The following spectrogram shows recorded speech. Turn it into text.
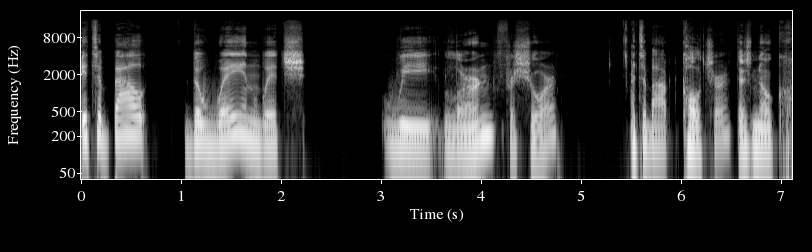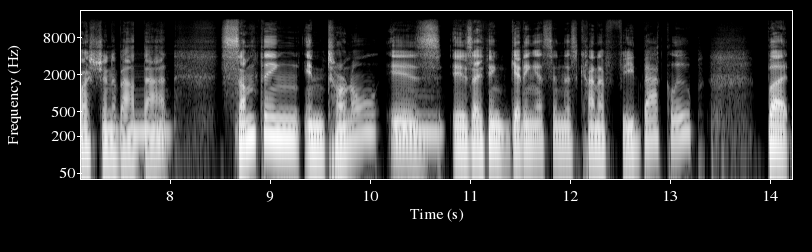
it's about the way in which we learn for sure. It's about culture. There's no question about that. Mm. Something internal is mm. is I think getting us in this kind of feedback loop, but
